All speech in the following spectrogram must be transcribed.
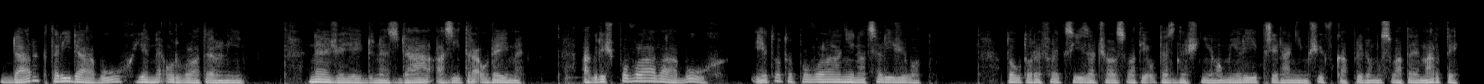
Dar, který dá Bůh, je neodvolatelný. Ne, že jej dnes dá a zítra odejme. A když povolává Bůh, je toto povolání na celý život. Touto reflexí začal svatý otec dnešní homilí při raním v kapli domu svaté Marty,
